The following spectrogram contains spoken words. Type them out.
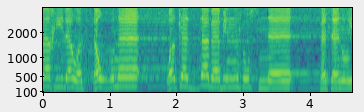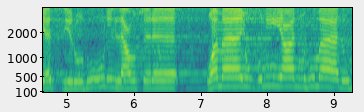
بخل واستغنى وكذب بالحسنى فسنيسره للعسرى وما يغني عنه ماله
